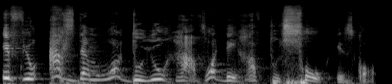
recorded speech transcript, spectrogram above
If you ask them, What do you have? What they have to show is God.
